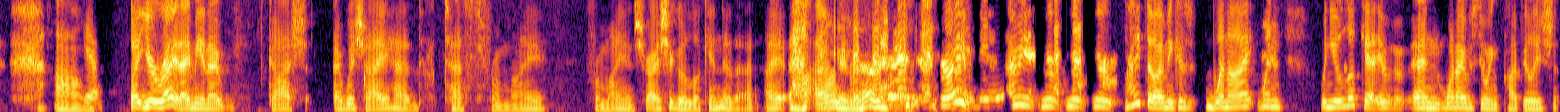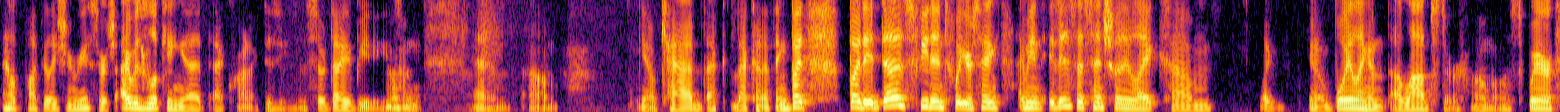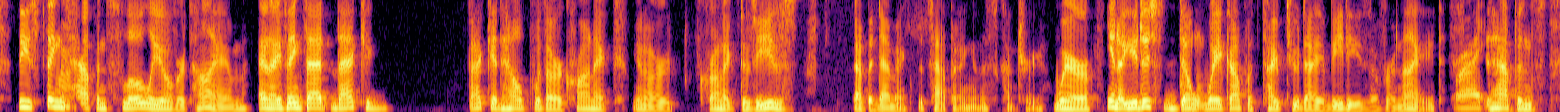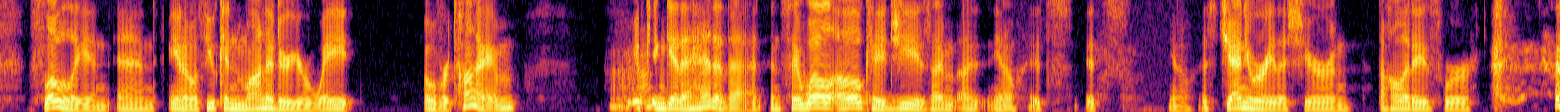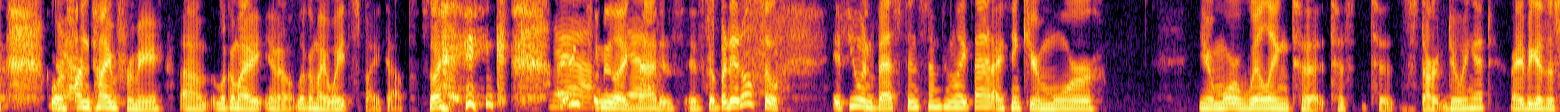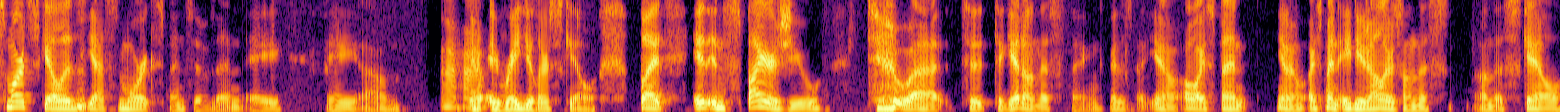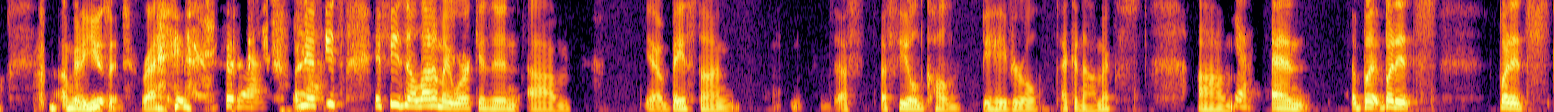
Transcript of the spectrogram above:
Um, Yeah. But you're right. I mean, I gosh, I wish I had tests from my from my insurer. I should go look into that. I I don't even know that. Right. I mean, you're, you're, you're right though. I mean, because when I when when you look at it, and when I was doing population health population research, I was looking at at chronic diseases, so diabetes Mhm. and and um, you know CAD that that kind of thing. But but it does feed into what you're saying. I mean, it is essentially like um, like you know boiling an, a lobster almost, where these things Hmm. happen slowly over time, and I think that that could that could help with our chronic you know our chronic disease epidemic that's happening in this country where you know you just don't wake up with type 2 diabetes overnight Right. it happens slowly and and you know if you can monitor your weight over time you Mhm. can get ahead of that and say well okay geez i'm I, you know it's it's you know it's january this year and the holidays were were a fun time for me um look at my you know look at my weight spike up so i think I think something like yeah. that is is good. But it also, if you invest in something like that, I think you're more you're more willing to to to start doing it, right? Because a smart Hmm. is yes more expensive than a a um, Mhm. you know a regular scale, but it inspires you to uh, to to get on this thing because you know oh I spent you know I spent eighty dollars on this on this scale, I'm going to use it, right? Yeah. I mean, it feeds. It feeds. A lot of my work is in, um, you know, based on a field called behavioral economics. Um, Yeah. And but but it's but it's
